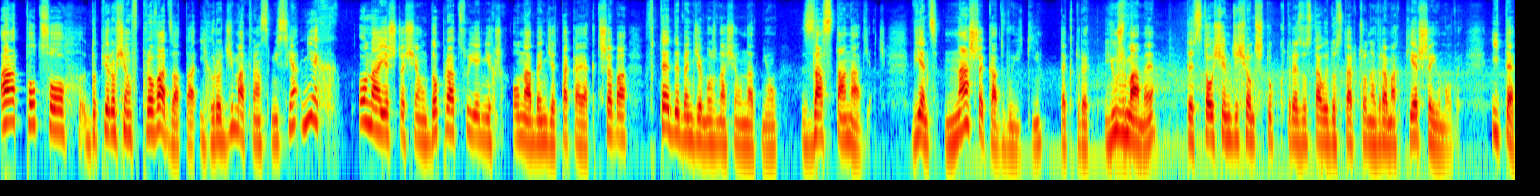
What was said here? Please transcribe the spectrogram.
A to, co dopiero się wprowadza, ta ich rodzima transmisja, niech ona jeszcze się dopracuje, niech ona będzie taka jak trzeba, wtedy będzie można się nad nią zastanawiać. Więc nasze K2, te, które już mamy, te 180 sztuk, które zostały dostarczone w ramach pierwszej umowy i te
